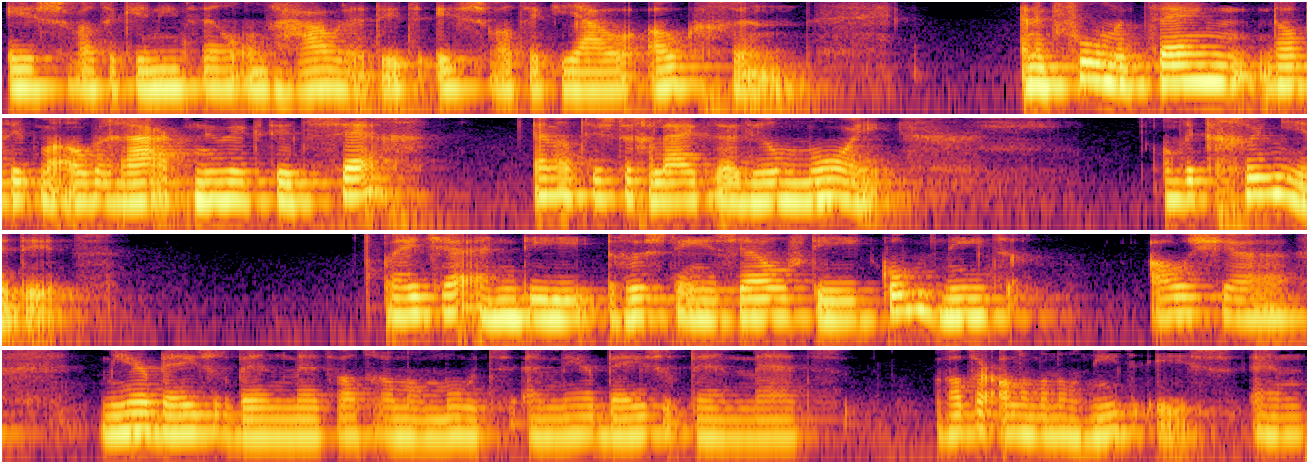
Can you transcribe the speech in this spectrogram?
is wat ik je niet wil onthouden. Dit is wat ik jou ook gun. En ik voel meteen dat dit me ook raakt nu ik dit zeg. En dat is tegelijkertijd heel mooi. Want ik gun je dit. Weet je, en die rust in jezelf, die komt niet als je meer bezig bent met wat er allemaal moet. En meer bezig bent met wat er allemaal nog niet is. En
